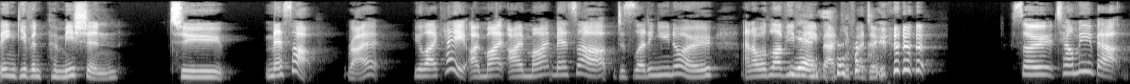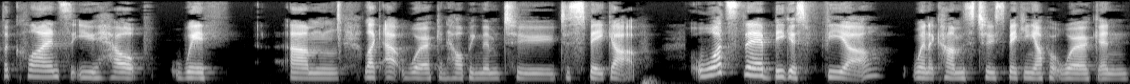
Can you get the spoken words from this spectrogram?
been given permission to mess up, right? You're like, hey, I might, I might mess up, just letting you know. And I would love your yes. feedback if I do. so tell me about the clients that you help with, um, like at work and helping them to, to speak up. What's their biggest fear when it comes to speaking up at work and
